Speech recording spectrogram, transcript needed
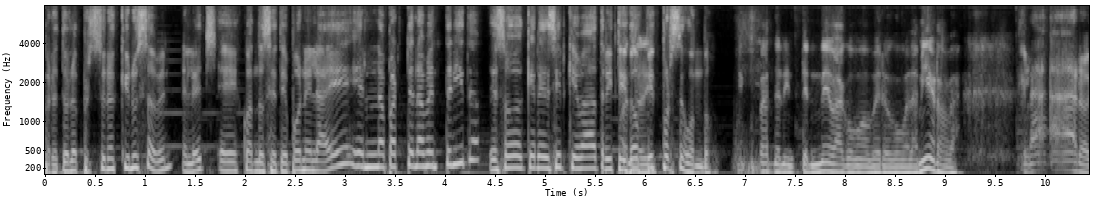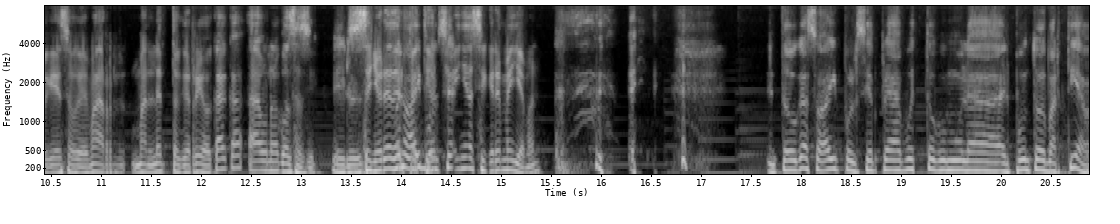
para todas las personas que no saben, el Edge es cuando se te pone la E en la parte de la ventanita, eso quiere decir que va a 32 bits por segundo. Cuando el internet va como, pero como la mierda. Claro que eso es más, más lento que Río Caca, ah, una cosa así. Señores del Festival si quieren me llaman. En todo caso, Apple siempre ha puesto como la, el punto de partida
